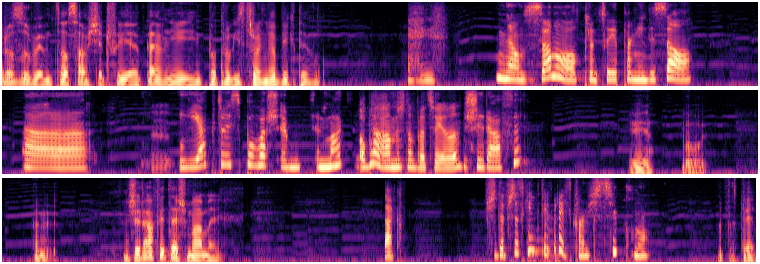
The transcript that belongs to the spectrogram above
Rozumiem to, sam się czuję pewniej po drugiej stronie obiektywu. No, zoo, pracuje pani w zoo. A E, jak to jest po waszym temacie? Obawiam, że tam pracujemy. Żyrafy? Żyrafy też mamy. Przede wszystkim tygryską. Fantastycznie.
